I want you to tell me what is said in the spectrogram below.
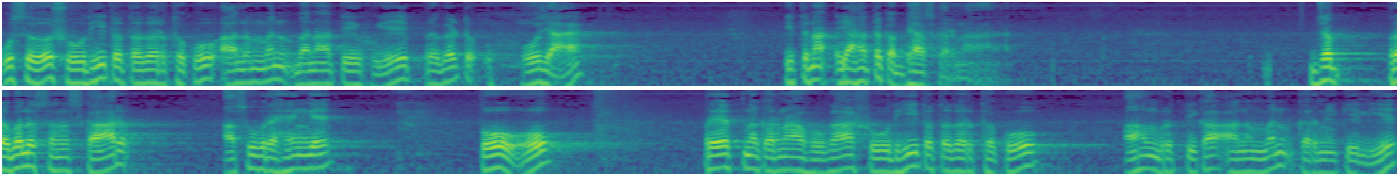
उस शोधित तदर्थ को आलंबन बनाते हुए प्रकट हो जाए, इतना यहाँ तक अभ्यास करना है। जब प्रबल संस्कार अशुभ रहेंगे तो प्रयत्न करना होगा, शोधित तदर्थ को अहम वृत्ति का आलंबन करने के लिए,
